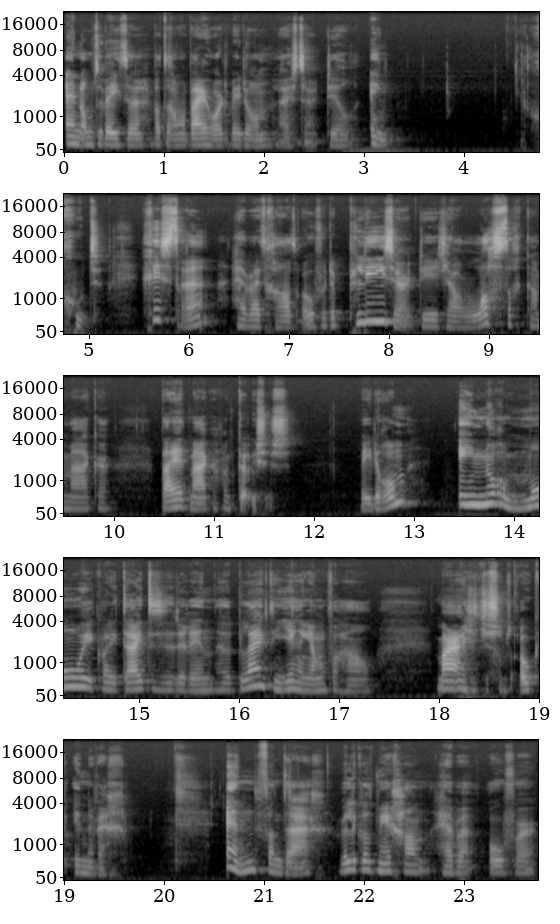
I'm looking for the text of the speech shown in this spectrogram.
En om te weten wat er allemaal bij hoort, wederom luister deel 1. Goed. Gisteren hebben we het gehad over de pleaser die het jou lastig kan maken bij het maken van keuzes. Wederom, enorm mooie kwaliteiten zitten erin. Het blijft een yin en yang verhaal. Maar hij zit je soms ook in de weg. En vandaag wil ik wat meer gaan hebben over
